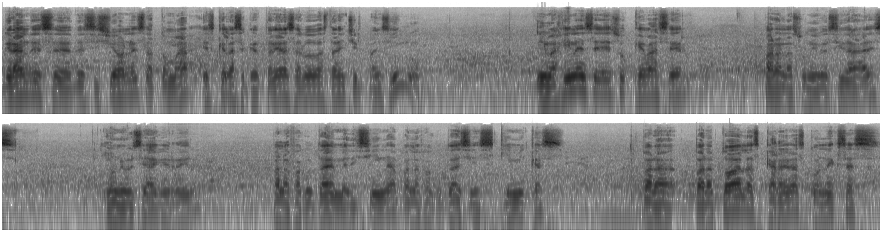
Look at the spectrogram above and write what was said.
grandes eh, decisiones a tomar es que la Secretaría de Salud va a estar en Chilpancingo. Imagínense eso qué va a ser para las universidades, la Universidad de Guerrero, para la Facultad de Medicina, para la Facultad de Ciencias Químicas, para, para todas las carreras conexas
